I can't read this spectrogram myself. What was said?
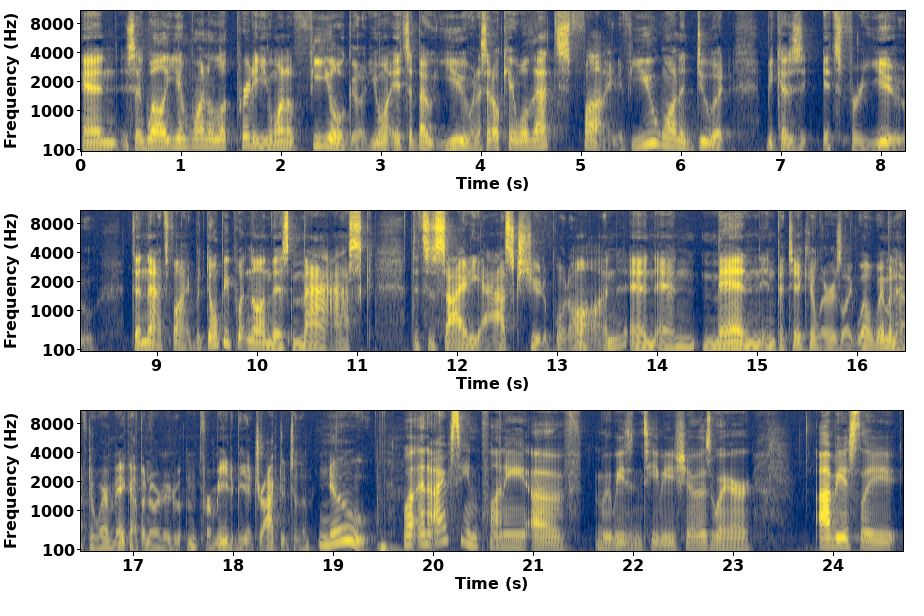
And they say, "Well, you want to look pretty. You want to feel good. You want it's about you." And I said, "Okay, well that's fine. If you want to do it because it's for you, then that's fine. But don't be putting on this mask that society asks you to put on, and and men in particular is like, well, women have to wear makeup in order to, for me to be attracted to them. No, Well, and I've seen plenty of movies and TV shows where obviously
